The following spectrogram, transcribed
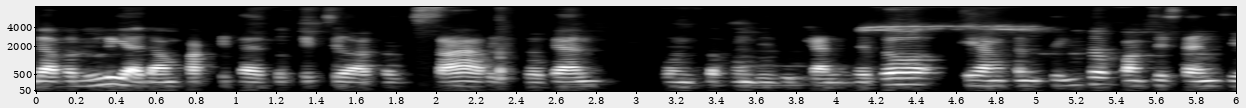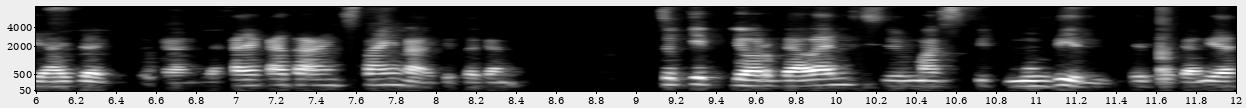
nggak peduli ya dampak kita itu kecil atau besar gitu kan untuk pendidikan itu yang penting tuh konsistensi aja gitu kan ya kayak kata Einstein lah gitu kan to keep your balance you must keep moving gitu kan ya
